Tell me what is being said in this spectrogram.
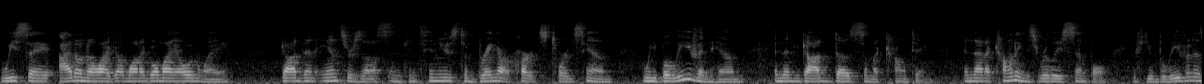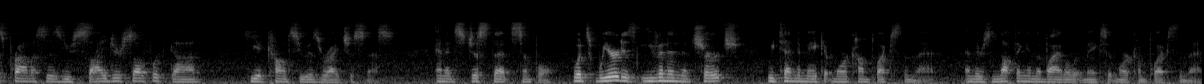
We say, I don't know, I want to go my own way. God then answers us and continues to bring our hearts towards Him. We believe in Him, and then God does some accounting. And that accounting is really simple. If you believe in his promises, you side yourself with God, he accounts you as righteousness. And it's just that simple. What's weird is even in the church, we tend to make it more complex than that. And there's nothing in the Bible that makes it more complex than that.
